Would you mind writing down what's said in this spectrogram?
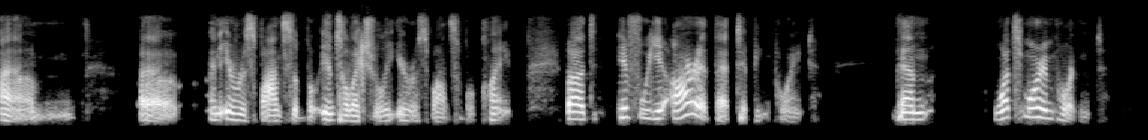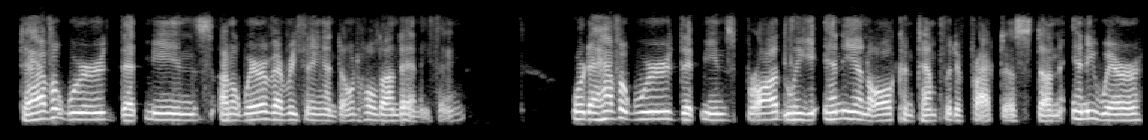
um, uh, an irresponsible, intellectually irresponsible claim. But if we are at that tipping point, then what's more important? To have a word that means I'm aware of everything and don't hold on to anything, or to have a word that means broadly any and all contemplative practice done anywhere,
